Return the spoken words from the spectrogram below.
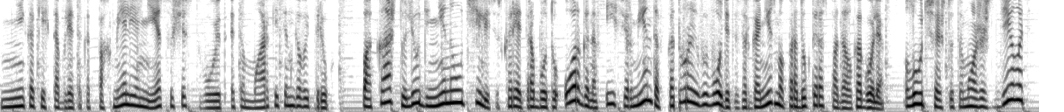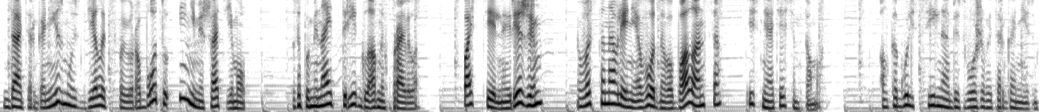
никаких таблеток от похмелья не существует. Это маркетинговый трюк. Пока что люди не научились ускорять работу органов и ферментов, которые выводят из организма продукты распада алкоголя. Лучшее, что ты можешь сделать, дать организму сделать свою работу и не мешать ему. Запоминай три главных правила. Постельный режим, восстановление водного баланса и снятие симптомов алкоголь сильно обезвоживает организм.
